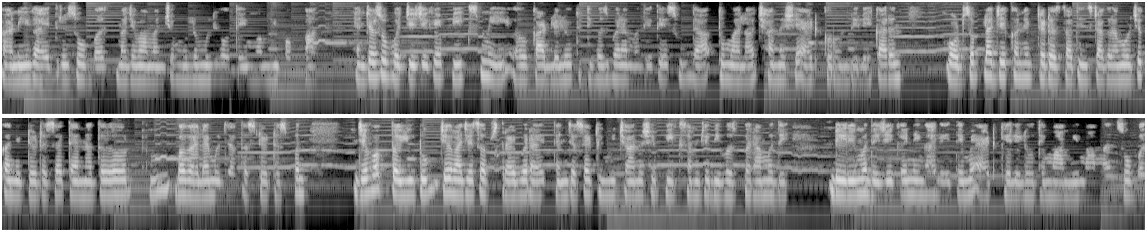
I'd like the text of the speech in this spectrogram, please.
आणि गायत्रीसोबत माझ्या मामांचे मुलं मुली होते मम्मी पप्पा. यांच्यासोबत जे जे काही पिक्स मी काढलेले होते दिवसभरामध्ये ते सुद्धा तुम्हाला छान असे ॲड करून दिले. कारण व्हॉट्सअपला जे कनेक्टेड असतात इंस्टाग्रामवर जे कनेक्टेड असतात त्यांना तर बघायला मिळतात स्टेटस पण जे फक्त यूट्यूब जे माझे सबस्क्रायबर आहेत त्यांच्यासाठी मी छान असे पिक्स आमच्या दिवसभरामध्ये डेअरीमध्ये जे काही निघाले ते मी ॲड केलेले होते. मामी मामांसोबत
